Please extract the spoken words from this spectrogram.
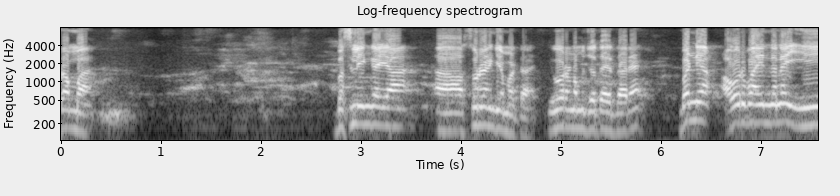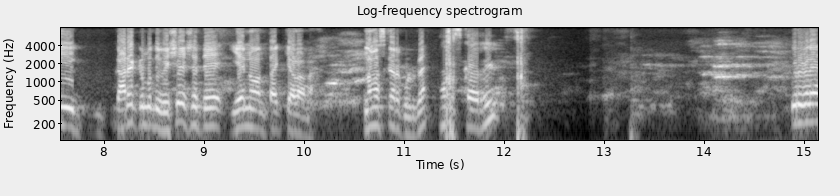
ಬ್ರಹ್ಮ ಬಸಲಿಂಗಯ್ಯ ಸೂರ್ಯನಿಗೆ ಮಠ ಇವರು ನಮ್ಮ ಜೊತೆ ಇದ್ದಾರೆ. ಬನ್ನಿ ಅವ್ರ ಬಾಯಿಂದನೇ ಈ ಕಾರ್ಯಕ್ರಮದ ವಿಶೇಷತೆ ಏನು ಅಂತ ಕೇಳೋಣ. ನಮಸ್ಕಾರ ಗುರುಗಳೇ. ನಮಸ್ಕಾರ ರೀ. ಗುರುಗಳೇ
